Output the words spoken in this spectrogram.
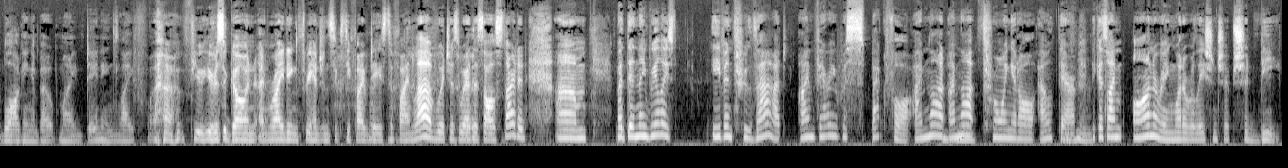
blogging about my dating life a few years ago and, and, writing 365 Days to Find Love, which is where this all started. Um, but then they realized even through that i'm very respectful i'm not mm-hmm. i'm not throwing it all out there mm-hmm. because i'm honoring what a relationship should be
